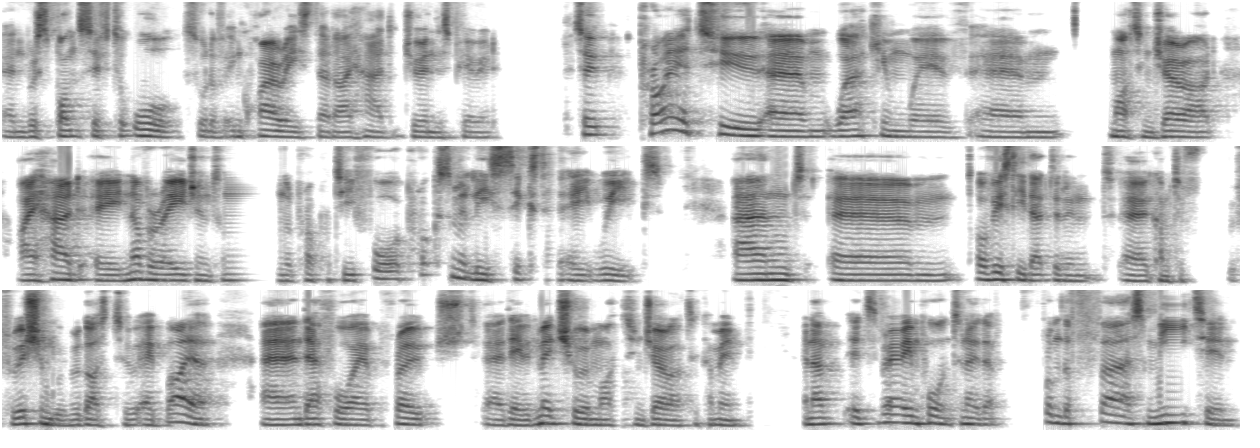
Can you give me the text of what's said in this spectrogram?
and responsive to all sort of inquiries that I had during this period. So prior to um, working with um, Martyn Gerrard, I had another agent on the property for approximately six to eight weeks. And um, obviously, that didn't uh, come to fruition with regards to a buyer. And therefore, I approached uh, David Mitchell and Martyn Gerrard to come in. And I, it's very important to note that from the first meeting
